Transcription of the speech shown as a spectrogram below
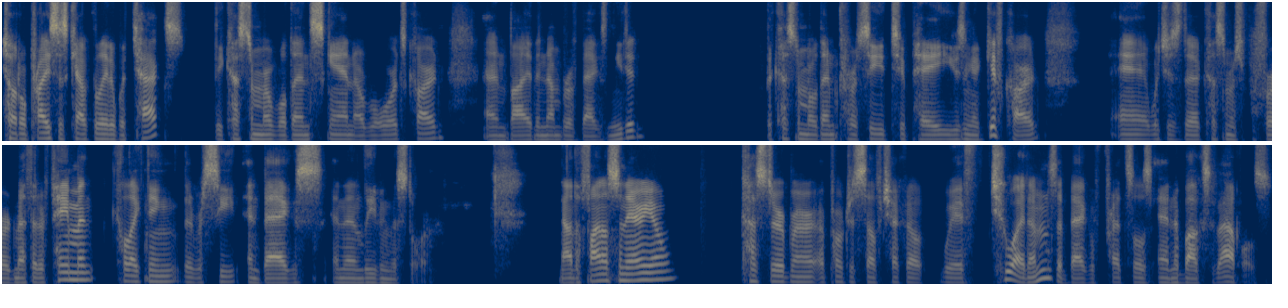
Total price is calculated with tax. The customer will then scan a rewards card and buy the number of bags needed. The customer will then proceed to pay using a gift card, uh, which is the customer's preferred method of payment, collecting the receipt and bags, and then leaving the store. Now, the final scenario customer approaches self checkout with two items a bag of pretzels and a box of apples.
